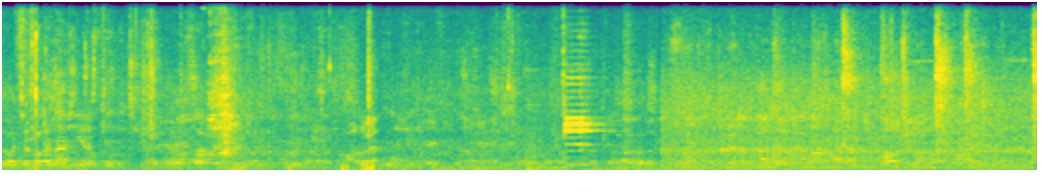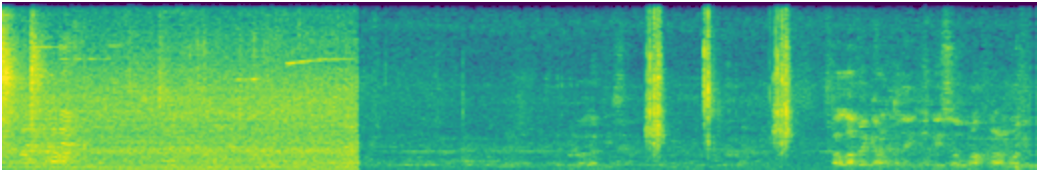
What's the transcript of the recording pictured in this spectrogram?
Сова чабага навжи ястеді. Valla pek Ankara'da işini savunmak falan oluyor.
